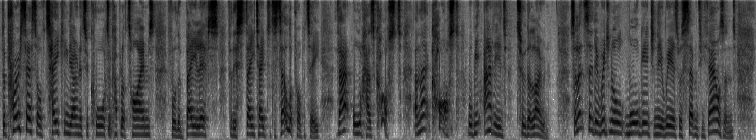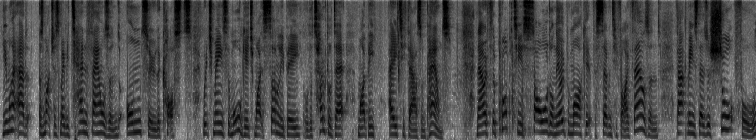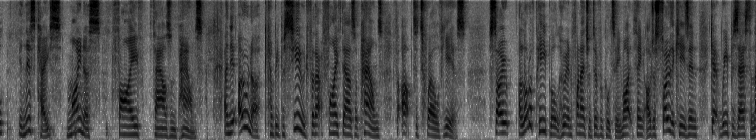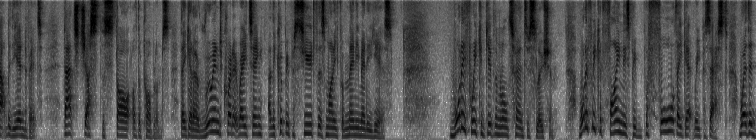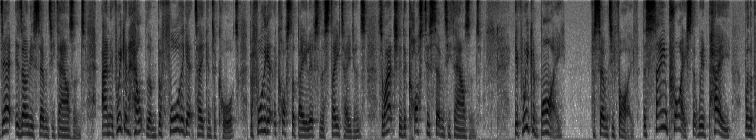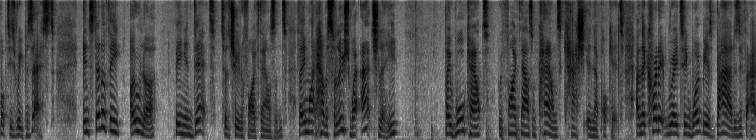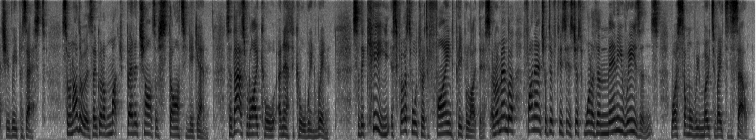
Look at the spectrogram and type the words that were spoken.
The process of taking the owner to court a couple of times for the bailiffs, for the estate agent to sell the property, that all has cost. And that cost will be added to the loan. So let's say the original mortgage and the arrears was 70,000. You might add as much as maybe 10,000 onto the costs, which means the mortgage might suddenly be, or the total debt might be 80,000 pounds. Now, if the property is sold on the open market for 75,000, that means there's a shortfall, in this case, minus 5,000 pounds. And the owner can be pursued for that 5,000 pounds for up to 12 years. So, a lot of people who are in financial difficulty might think, I'll just throw the keys in, get repossessed, and that'll be the end of it. That's just the start of the problems. They get a ruined credit rating and they could be pursued for this money for many, many years. What if we could give them an alternative solution? What if we could find these people before they get repossessed, where the debt is only 70,000? And if we can help them before they get taken to court, before they get the cost of bailiffs and estate agents, so actually the cost is 70,000. If we could buy for 75, the same price that we'd pay when the property is repossessed, instead of the owner being in debt to the tune of 5,000, they might have a solution where actually they walk out with £5,000 cash in their pocket and their credit rating won't be as bad as if they're actually repossessed. So, in other words, they've got a much better chance of starting again. So, that's what I call an ethical win win. So, the key is first of all to to find people like this. And remember, financial difficulties is just one of the many reasons why someone will be motivated to sell.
